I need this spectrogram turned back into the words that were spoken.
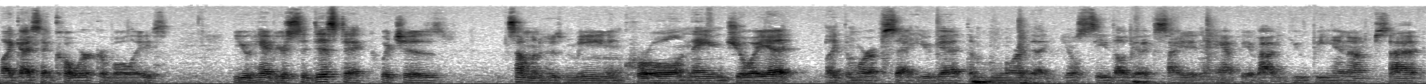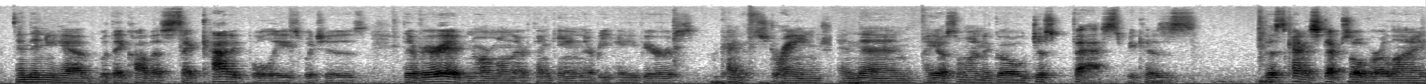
like I said, coworker bullies. You have your sadistic, which is someone who's mean and cruel and they enjoy it. Like the more upset you get, the more that you'll see they'll get excited and happy about you being upset. And then you have what they call the psychotic bullies, which is they're very abnormal in their thinking, their behaviors, kind of strange. And then I also want to go just fast because this kind of steps over a line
